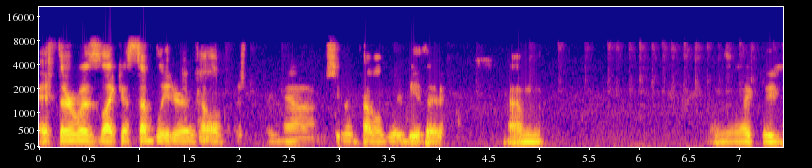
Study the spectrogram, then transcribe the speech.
if there was like a sub leader of Hello right now, she would probably be the um, likely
